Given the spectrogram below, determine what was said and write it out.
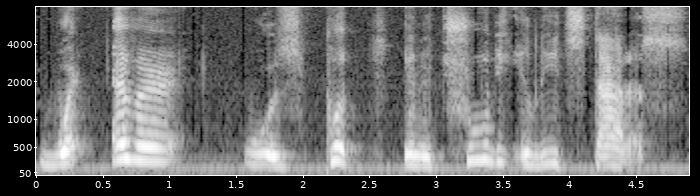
whatever was put in a truly elite status,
